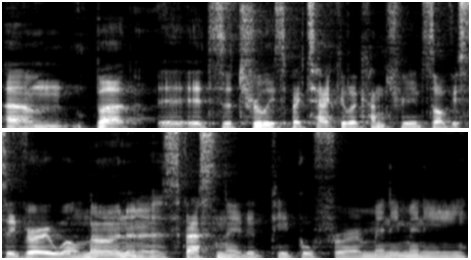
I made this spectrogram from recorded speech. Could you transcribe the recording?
Um, but it's a truly spectacular country. It's obviously very well known and it has fascinated people for many many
